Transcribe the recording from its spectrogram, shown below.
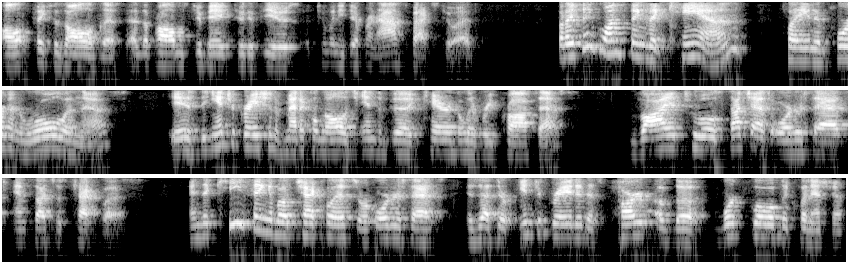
all, fixes all of this. The problem's too big, too diffuse, too many different aspects to it. But I think one thing that can play an important role in this is the integration of medical knowledge into the care delivery process via tools such as order sets and such as checklists. And the key thing about checklists or order sets is that they're integrated as part of the workflow of the clinician.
